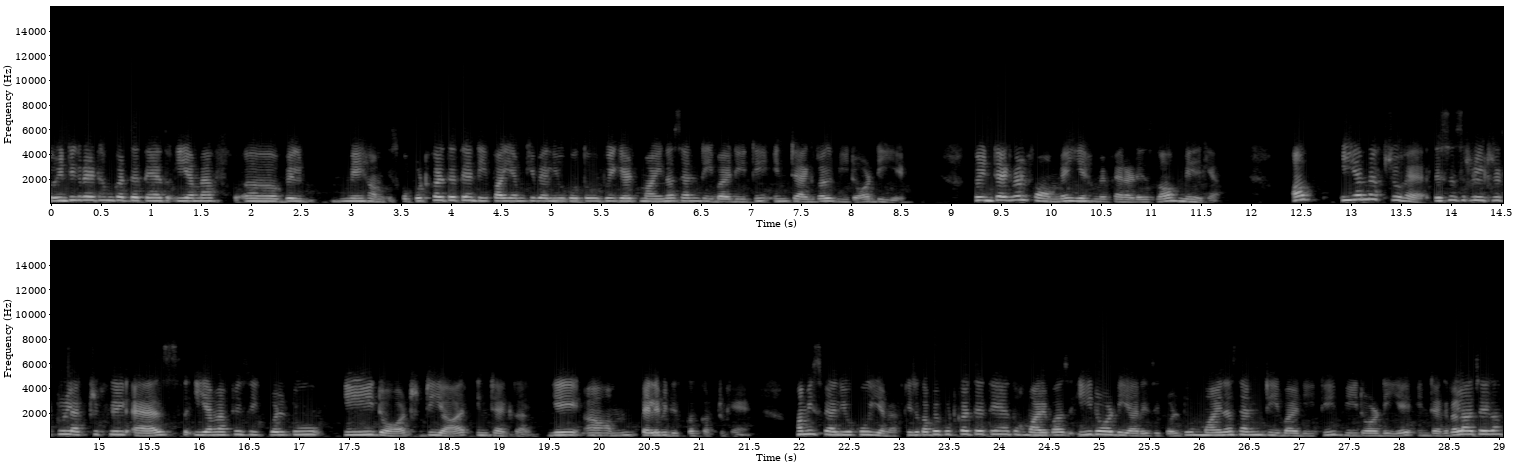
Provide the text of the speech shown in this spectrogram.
तो इंटीग्रेट हम कर देते हैं तो ई एम एफ़ विल में हम इसको पुट कर देते हैं डी फाई एम की वैल्यू को तो we get minus N D by D T integral V dot D A तो इंटेग्रल फॉर्म में ये हमें फेराडेज लॉ मिल गया। अब EMF जो है this is related to electric field as EMF is equal to E dot D R integral ये uh, हम पहले भी डिस्कस कर चुके हैं। हम इस वैल्यू को EMF की जगह पे पुट कर देते हैं तो हमारे पास E dot D R is equal to minus N D by D T B dot D A integral आ जाएगा।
